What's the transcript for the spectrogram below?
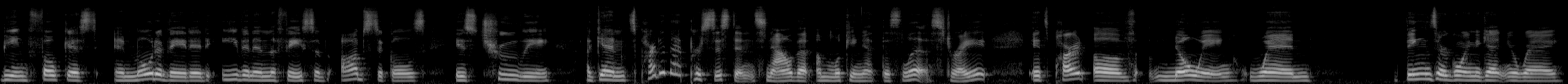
being focused and motivated, even in the face of obstacles, is truly, again, it's part of that persistence now that I'm looking at this list, right? It's part of knowing when things are going to get in your way,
